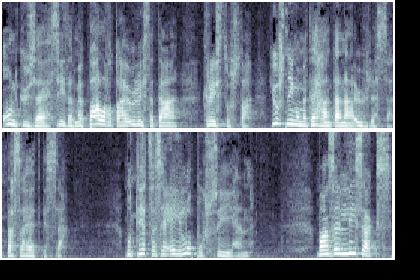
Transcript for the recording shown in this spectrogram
on kyse siitä, että me palvotaan ja ylistetään Kristusta, just niin kuin me tehdään tänään yhdessä, tässä hetkessä. Mutta tiedätkö, se ei lopu siihen. Vaan sen lisäksi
